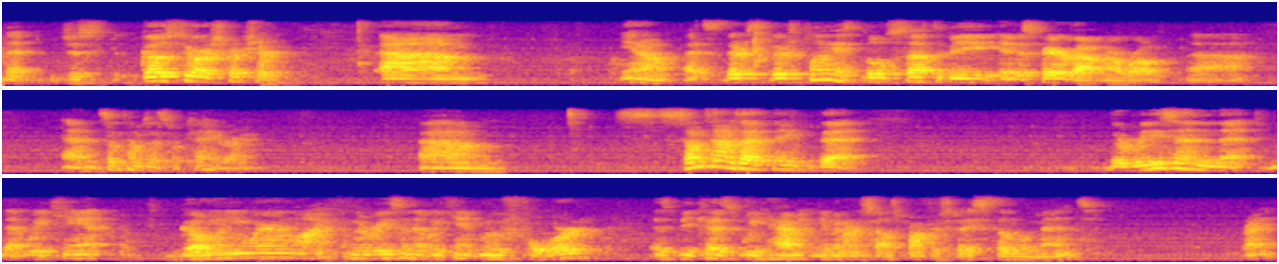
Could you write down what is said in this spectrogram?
that just goes through our scripture. Um, you know, there's there's plenty of little stuff to be in despair about in our world, uh, and sometimes that's okay, right? Um, sometimes I think that the reason that, that we can't go anywhere in life and the reason that we can't move forward is because we haven't given ourselves proper space to lament, right?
